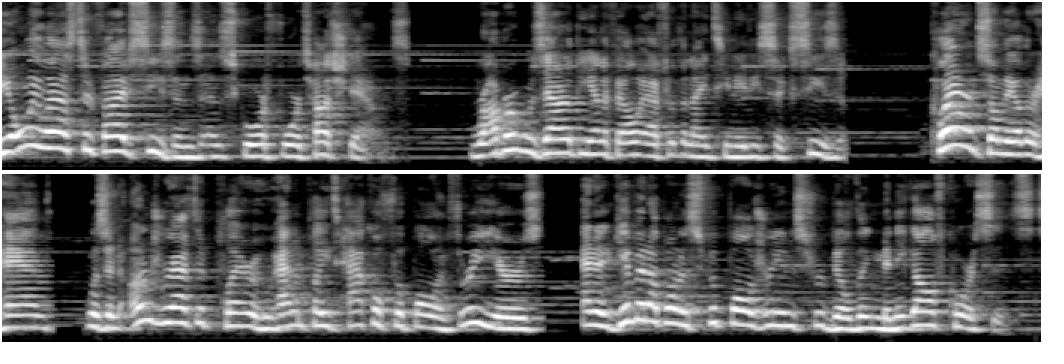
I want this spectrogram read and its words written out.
He only lasted five seasons and scored four touchdowns. Robert was out of the NFL after the 1986 season. Clarence, on the other hand, was an undrafted player who hadn't played tackle football in three years and had given up on his football dreams for building mini golf courses.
